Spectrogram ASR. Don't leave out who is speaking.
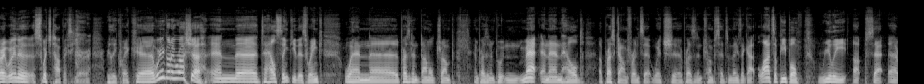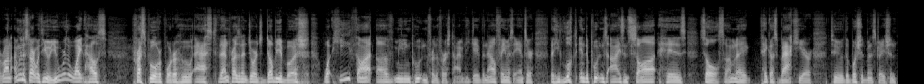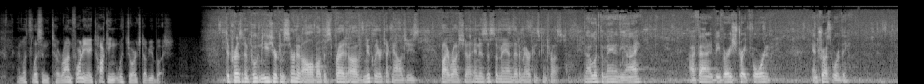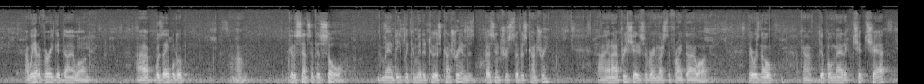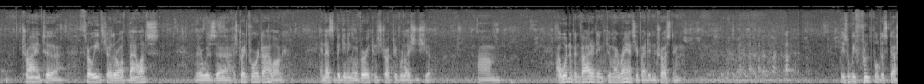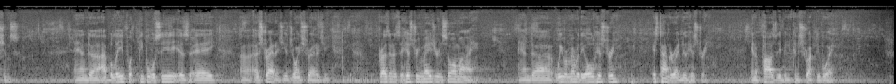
Speaker 1: All right, we're going to switch topics here really quick. Uh, we're going to go to Russia and uh, to Helsinki this week when uh, President Donald Trump and President Putin met and then held a press conference at which uh, President Trump said some things that got lots of people really upset. Uh, Ron, I'm going to start with you. You were the White House press pool reporter who asked then President George W. Bush what he thought of meeting Putin for the first time. He gave the now famous answer that he looked into Putin's eyes and saw his soul. So I'm going to take us back here to the Bush administration and let's listen to Ron Fournier talking with George W. Bush.
Speaker 2: Did President Putin ease your concern at all about the spread of nuclear technologies by Russia? And is this a man that Americans can trust?
Speaker 3: I looked the man in the eye I found it to be very straightforward and trustworthy. Uh, we had a very good dialogue. I was able to um, get a sense of his soul. He's a man deeply committed to his country and the best interests of his country. Uh, and I appreciated so very much the frank dialogue. There was no kind of diplomatic chit chat trying to throw each other off balance. There was uh, a straightforward dialogue and that's the beginning of a very constructive relationship. Um, I wouldn't have invited him to my ranch if I didn't trust him. These will be fruitful discussions. And uh, I believe what people will see is a, uh, a strategy, a joint strategy. The president is a history major, and so am I. And uh, we remember the old history. It's time to write new history in a positive and constructive way.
